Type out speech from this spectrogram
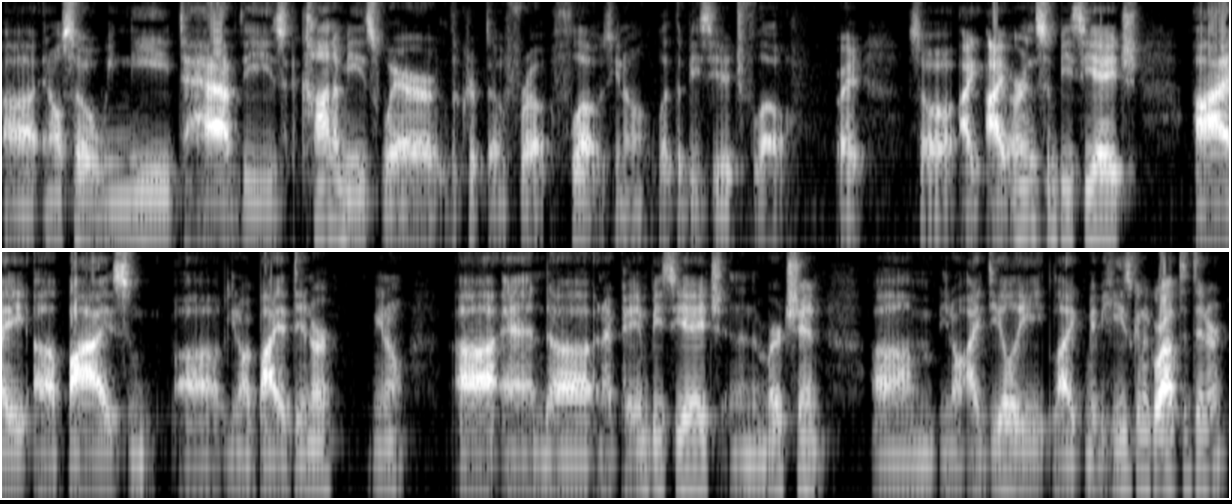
Uh, and also we need to have these economies where the crypto flows, you know, let the BCH flow, right? So I, I earn some BCH, I uh, buy some, uh, you know, I buy a dinner, you know, uh, and, uh, and I pay him BCH and then the merchant, um, you know, ideally, like maybe he's going to go out to dinner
